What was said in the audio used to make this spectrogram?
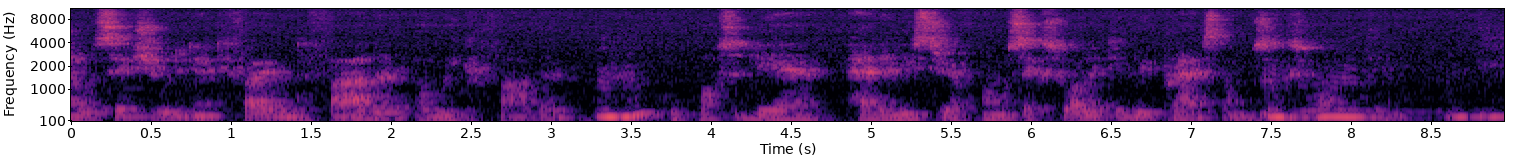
I would say she would identify with the father, a weak father, Mhm. who possibly had, had an history of homosexuality, repressed homosexuality, Mhm.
